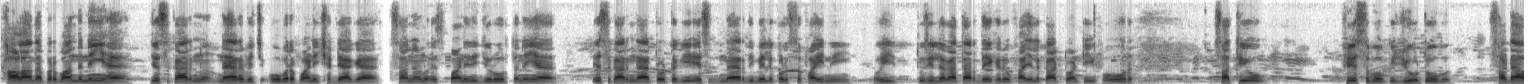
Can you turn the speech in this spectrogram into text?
ਖਾਲਾਂ ਦਾ ਪ੍ਰਬੰਧ ਨਹੀਂ ਹੈ, ਜਿਸ ਕਾਰਨ ਨਹਿਰ ਵਿੱਚ ਓਵਰ ਪਾਣੀ ਛੱਡਿਆ ਗਿਆ। ਕਿਸਾਨਾਂ ਨੂੰ ਇਸ ਪਾਣੀ ਦੀ ਜ਼ਰੂਰਤ ਨਹੀਂ ਹੈ। ਇਸ ਕਾਰਨ ਨਹਿਰ ਟੁੱਟ ਗਈ। ਇਸ ਨਹਿਰ ਦੀ ਬਿਲਕੁਲ ਸਫ਼ਾਈ ਨਹੀਂ ਹੋਈ। ਤੁਸੀਂ ਲਗਾਤਾਰ ਦੇਖ ਰਹੇ ਹੋ ਫਾਜ਼ਿਲਕਾ 24 ਸਾਥੀਓ ਫੇਸਬੁੱਕ YouTube ਸਾਡਾ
